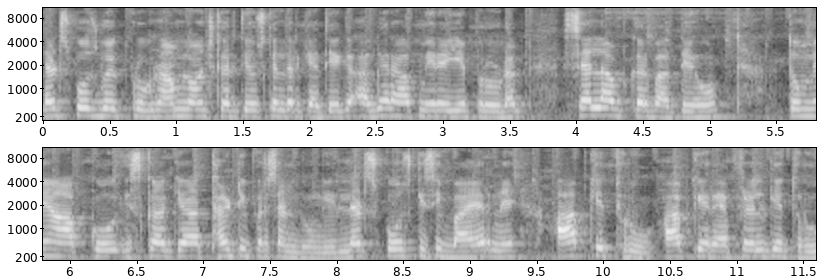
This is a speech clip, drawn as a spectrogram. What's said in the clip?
लेट सपोज़ वो एक प्रोग्राम लॉन्च करती है, उसके अंदर कहती है कि अगर आप मेरे ये प्रोडक्ट सेल आउट करवाते हो तो मैं आपको इसका क्या थर्टी परसेंट दूँगी। लेट सपोज़ किसी बायर ने आपके थ्रू आपके रेफरल के थ्रू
